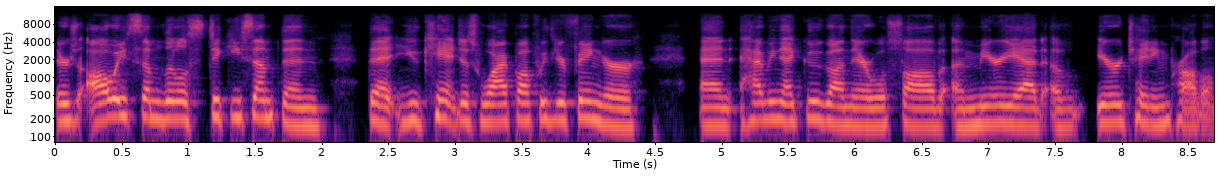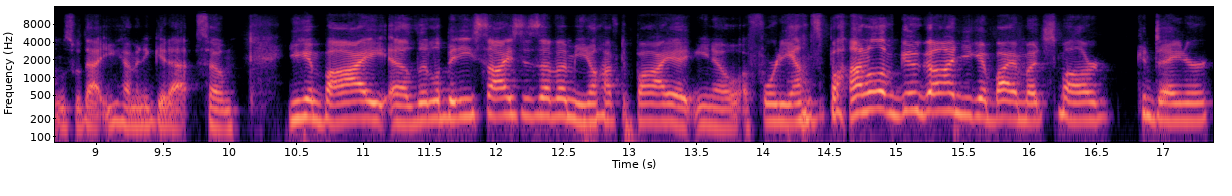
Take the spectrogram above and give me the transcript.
there's always some little sticky something that you can't just wipe off with your finger and having that Goo Gone there will solve a myriad of irritating problems without you having to get up. So you can buy a little bitty sizes of them. You don't have to buy a, you know, a 40 ounce bottle of Goo Gone. You can buy a much smaller container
